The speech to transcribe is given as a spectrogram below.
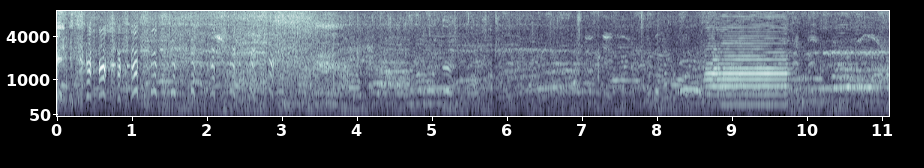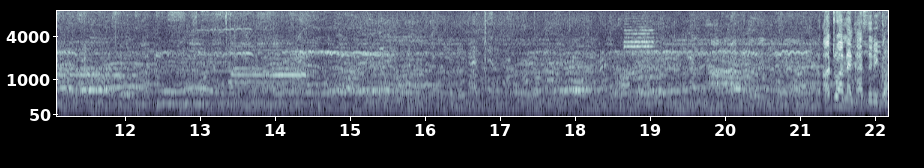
Say? Watu wamekasirika.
